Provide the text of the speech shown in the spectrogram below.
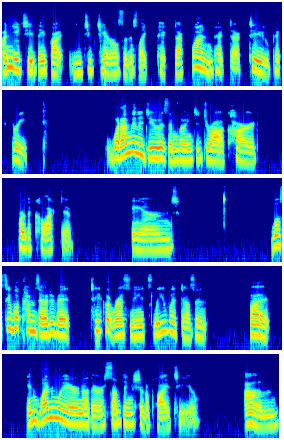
on YouTube, they've got YouTube channels that is like pick deck one, pick deck two, pick three. What I'm going to do is I'm going to draw a card for the collective and we'll see what comes out of it. Take what resonates, leave what doesn't. But in one way or another, something should apply to you. Um,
